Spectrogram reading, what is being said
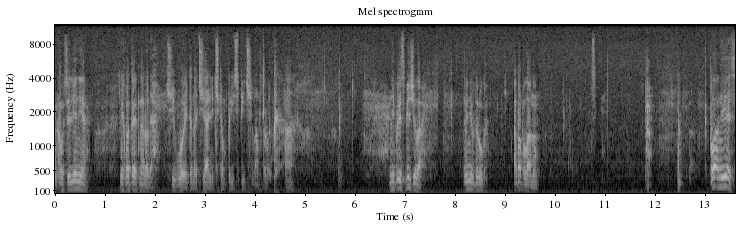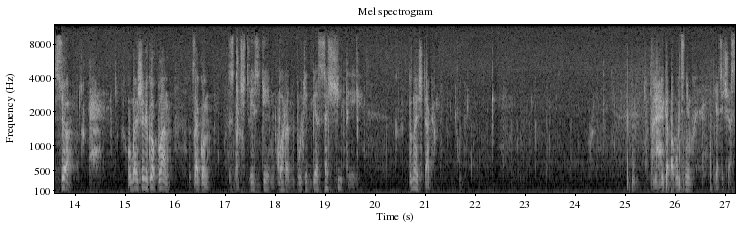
На усиление не хватает народа. Чего это начальничкам приспичило вдруг, а? Не приспичило. И не вдруг, а по плану. План есть, все. У большевиков план, закон. Значит, весь день город будет без защиты. Значит так. Едвига, побудь с ним. Я сейчас.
